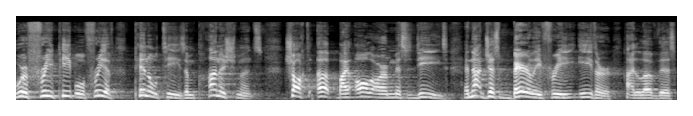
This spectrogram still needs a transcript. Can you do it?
We're free people, free of penalties and punishments chalked up by all our misdeeds. And not just barely free either. I love this.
